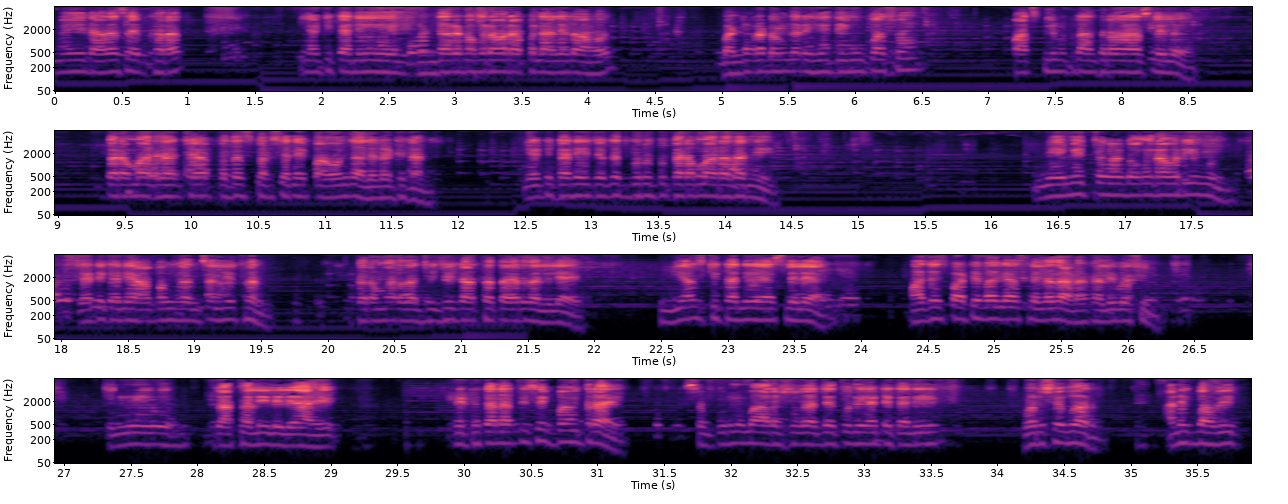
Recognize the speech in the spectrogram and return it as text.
मी दादासाहेब खरात. या ठिकाणी भंडारा डोंगरावर आपण आलेलो आहोत. भंडारा डोंगर हे देहूपासून पाच किलोमीटर अंतरावर असलेलं तुकाराम महाराजांच्या पदस्पर्शाने पावन झालेलं ठिकाण. या ठिकाणी जगद्गुरु तुकाराम महाराजांनी नियमित डोंगरावर येऊन या ठिकाणी अभंगांचं लेखन तुकाराम महाराजांची जी गाथा तयार झालेली आहे याच ठिकाणी असलेल्या माझ्याच पाठीमागे असलेल्या झाडाखाली बसून त्यांनी गाथा लिहिलेल्या आहे. हे ठिकाण अतिशय पवित्र आहे. संपूर्ण महाराष्ट्र राज्यातून या ठिकाणी वर्षभर अनेक भाविक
